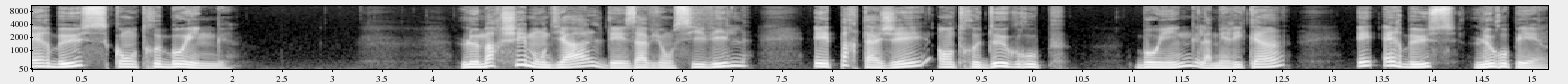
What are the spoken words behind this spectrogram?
Airbus contre Boeing. Le marché mondial des avions civils est partagé entre deux groupes, Boeing, l'américain, et Airbus, l'européen.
